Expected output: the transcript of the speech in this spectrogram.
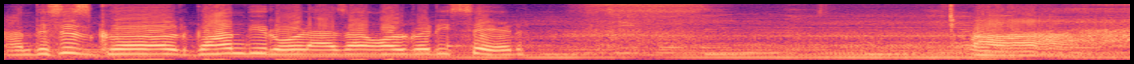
And this is called gandhi road as i already said. Ah,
